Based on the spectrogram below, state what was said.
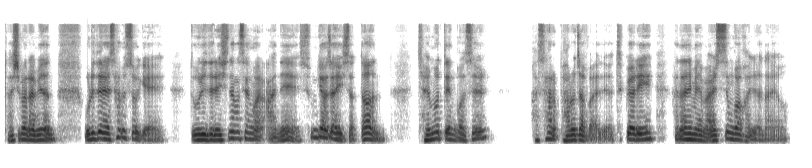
다시 말하면 우리들의 삶 속에 또 우리들의 신앙생활 안에 숨겨져 있었던 잘못된 것을 바로 잡아야 돼요. 특별히 하나님의 말씀과 관련하여,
